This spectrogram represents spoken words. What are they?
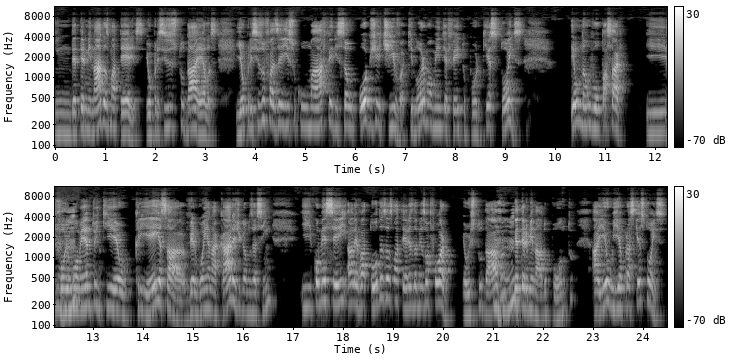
em determinadas matérias, eu preciso estudar elas e eu preciso fazer isso com uma aferição objetiva, que normalmente é feito por questões, eu não vou passar. E foi o uhum. um momento em que eu criei essa vergonha na cara, digamos assim, e comecei a levar todas as matérias da mesma forma. Eu estudava uhum. determinado ponto, aí eu ia para as questões.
